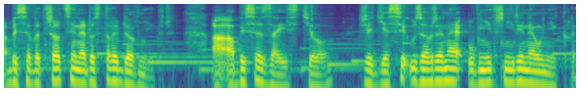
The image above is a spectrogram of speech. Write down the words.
aby se vetřelci nedostali dovnitř a aby se zajistilo, že děsi uzavřené uvnitř nikdy neunikly.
